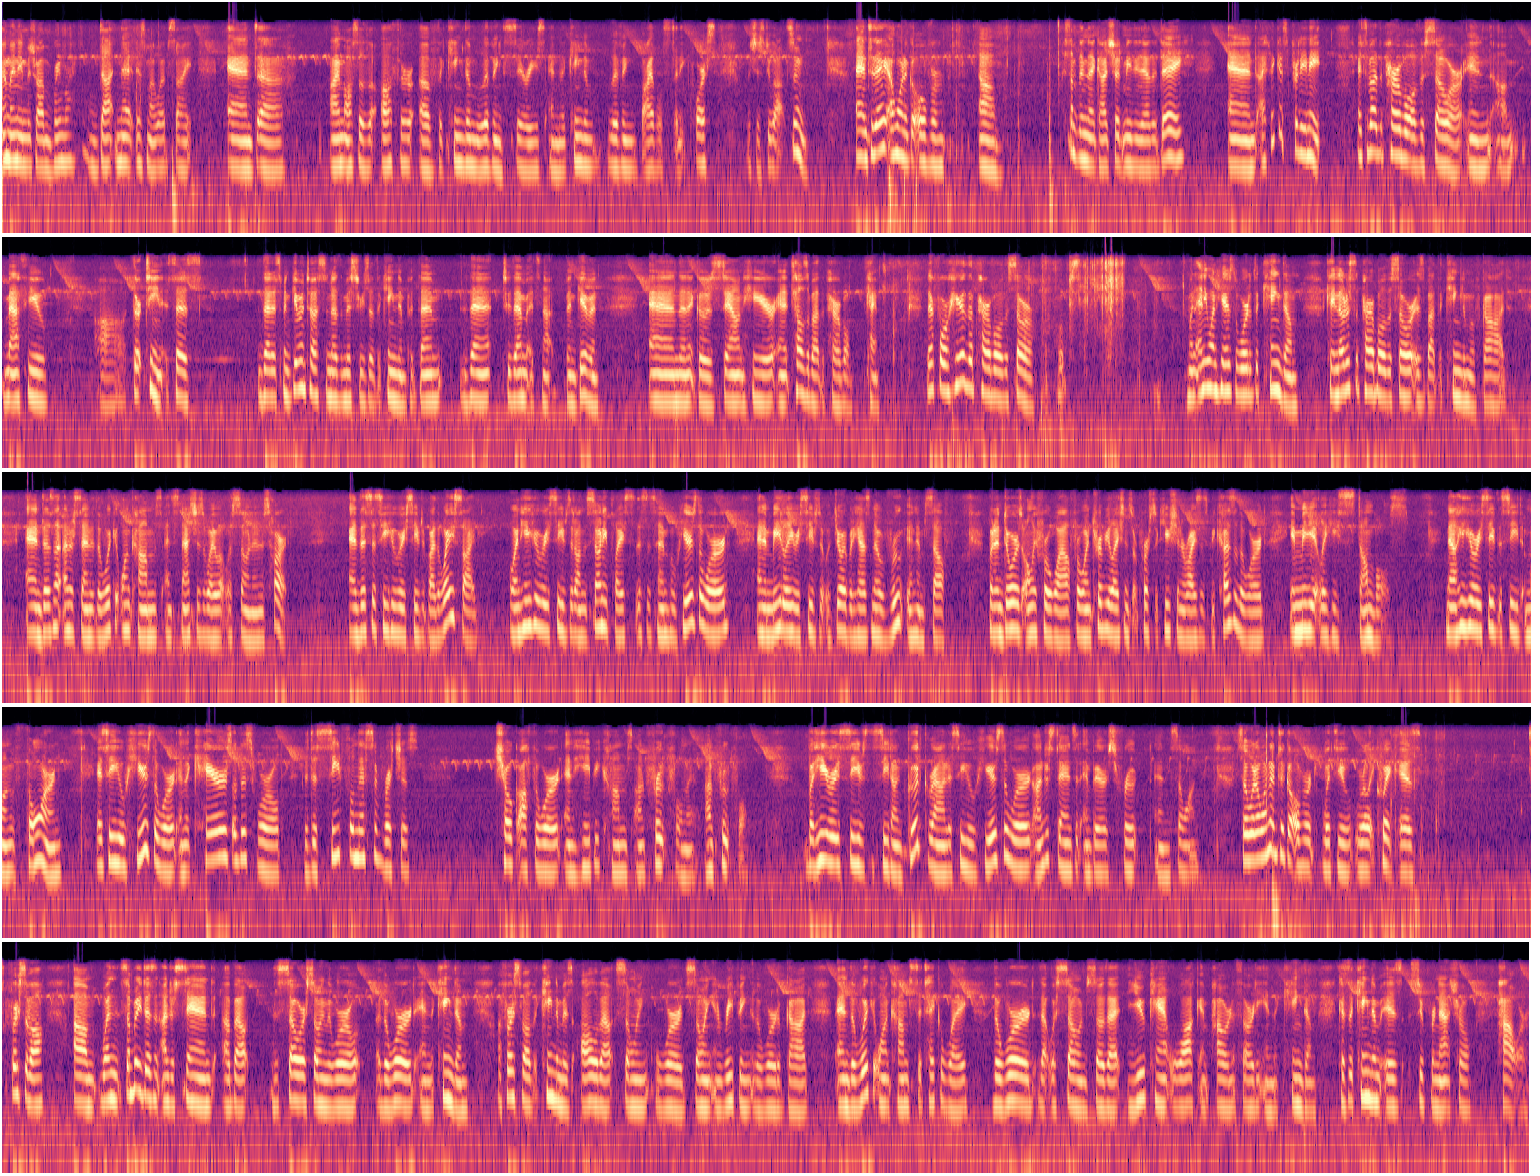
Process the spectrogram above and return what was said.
Hi, my name is Robin Bremer. .net is my website, and uh, I'm also the author of the Kingdom Living series and the Kingdom Living Bible Study course, which is due out soon. And today I want to go over um, something that God showed me the other day, and I think it's pretty neat. It's about the parable of the sower in um, Matthew uh, 13. It says that it's been given to us to know the mysteries of the kingdom, but them then to them it's not been given. And then it goes down here and it tells about the parable. Okay. Therefore, hear the parable of the sower. Whoops. When anyone hears the word of the kingdom, okay, notice the parable of the sower is about the kingdom of God and does not understand it. The wicked one comes and snatches away what was sown in his heart. And this is he who received it by the wayside. When he who receives it on the stony place, this is him who hears the word and immediately receives it with joy, but he has no root in himself, but endures only for a while. For when tribulations or persecution arises because of the word, immediately he stumbles. Now he who received the seed among the thorn is he who hears the word, and the cares of this world, the deceitfulness of riches, choke off the word, and he becomes unfruitfulness, unfruitful. But he receives the seed on good ground is he who hears the word, understands it, and bears fruit, and so on. So what I wanted to go over with you really quick is, first of all, um, when somebody doesn't understand about the sower sowing the word, the word and the kingdom, uh, first of all, the kingdom is all about sowing words, sowing and reaping the word of God, and the wicked one comes to take away the word that was sown so that you can't walk in power and authority in the kingdom because the kingdom is supernatural power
